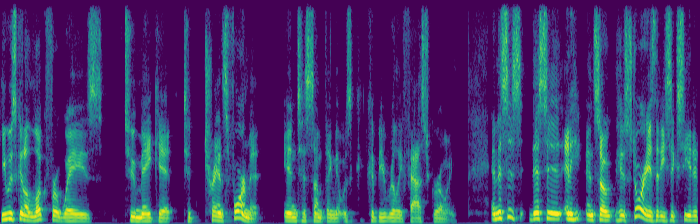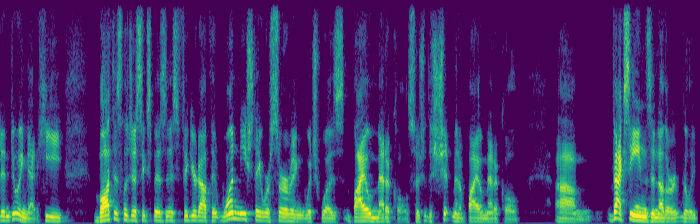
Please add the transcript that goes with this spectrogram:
he was going to look for ways to make it to transform it into something that was could be really fast growing. And this is this is and he and so his story is that he succeeded in doing that. He bought this logistics business, figured out that one niche they were serving, which was biomedical, so the shipment of biomedical um, vaccines and other really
